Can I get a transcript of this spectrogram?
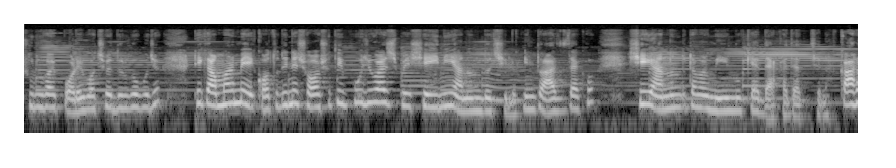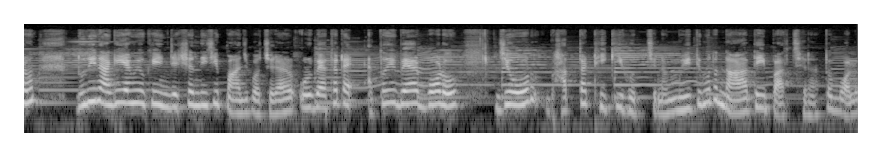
শুরু হয়, পরের বছরের দুর্গা পুজো। ঠিক আমার মেয়ে কতদিনে সরস্বতী পুজো আসবে সেই নিয়ে আনন্দ ছিল। কিন্তু আজ দেখো, সেই আনন্দটা আমার মেয়ের মুখে আর দেখা যাচ্ছে না। কারণ দুদিন আগেই আমি ওকে ইঞ্জেকশন দিয়েছি পাঁচ বছরে। আর ওর ব্যথাটা এতই ব্যয় বড় যে ওর ভাতটা ঠিকই হচ্ছে না। রীতিমতো নাড়াতেই পারছে না। তো বলো,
